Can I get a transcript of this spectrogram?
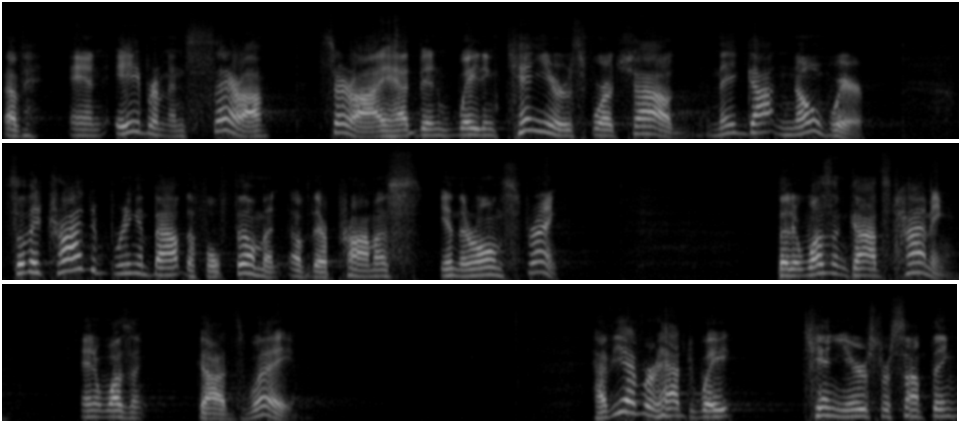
of, and Abram and Sarah, Sarai had been waiting 10 years for a child, and they'd gotten nowhere. So they tried to bring about the fulfillment of their promise in their own strength. But it wasn't God's timing, and it wasn't God's way. Have you ever had to wait 10 years for something?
